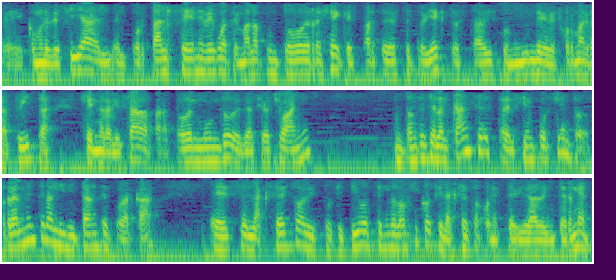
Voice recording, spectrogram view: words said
Eh, como les decía, el, portal cnbguatemala.org, que es parte de este proyecto, está disponible de forma gratuita, generalizada para todo el mundo desde hace ocho años. Entonces el alcance está del 100%. Realmente la limitante por acá es el acceso a dispositivos tecnológicos y el acceso a conectividad de Internet.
